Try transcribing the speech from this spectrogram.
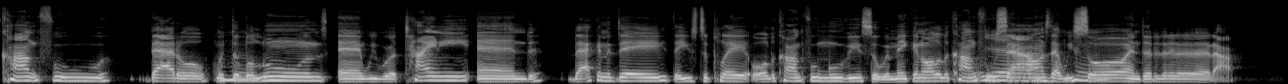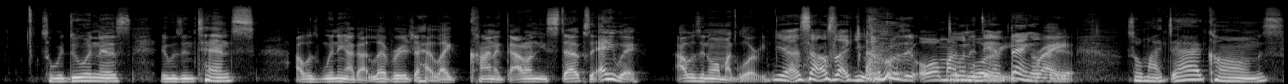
kung fu battle with the mm-hmm. balloons, and we were tiny. And back in the day, they used to play all the kung fu movies, so we're making all of the kung fu Yeah. sounds that we mm-hmm. saw, and da da da da da da. So we're doing this. It was intense. I was winning. I got leverage. I had like kind of got on these steps. Anyway, I was in all my glory. Yeah, it sounds like you. Was in all my Doing the glory. damn thing over right. there. So my dad comes.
